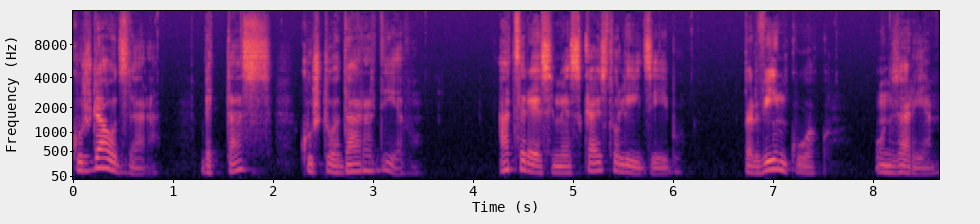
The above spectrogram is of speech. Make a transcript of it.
kurš daudz dara, bet tas, kurš to dara ar Dievu. Atcerēsimies skaisto līdzību par vīnkoku un zariem.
